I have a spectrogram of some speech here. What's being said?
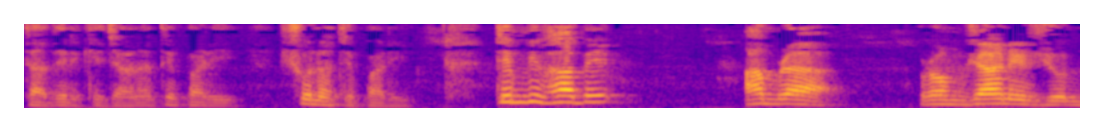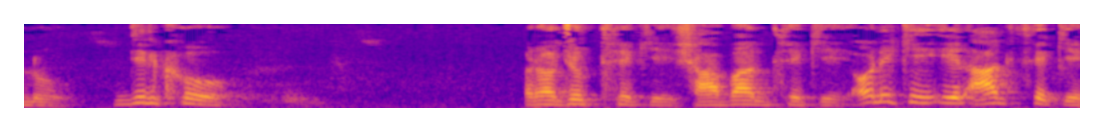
তাদেরকে জানাতে পারি, শোনাতে পারি। তেমনিভাবে আমরা রমজানের জন্য দীর্ঘ রজব থেকে সাবান থেকে অনেকে এর আগ থেকে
